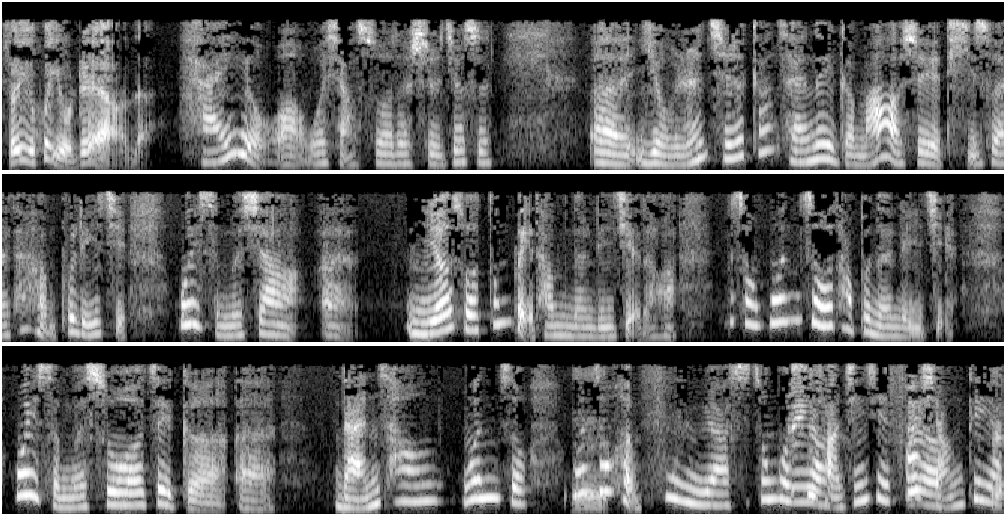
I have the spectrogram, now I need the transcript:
所以会有这样的。还有啊，我想说的是，就是呃，有人其实刚才那个马老师也提出来，他很不理解为什么像呃，你要说东北他们能理解的话，那像温州他不能理解？为什么说这个呃？南昌、温州，温州很富裕啊，是中国市场经济发祥地啊，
